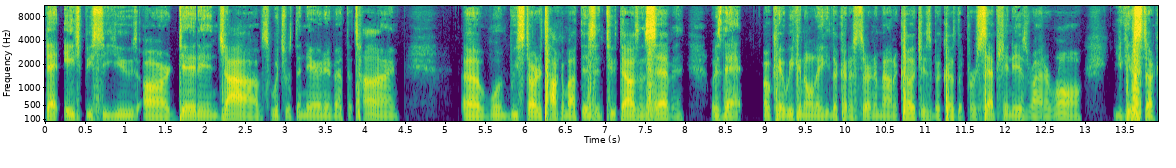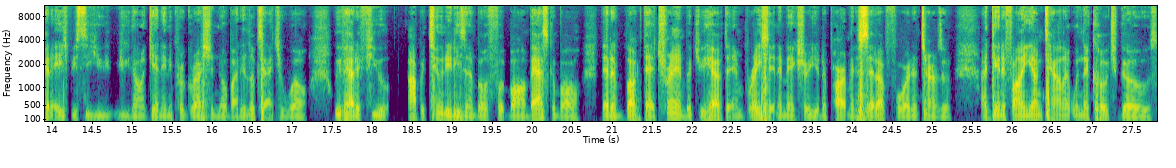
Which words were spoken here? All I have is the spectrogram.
that HBCUs are dead end jobs, which was the narrative at the time uh, when we started talking about this in 2007, was that okay, we can only look at a certain amount of coaches because the perception is right or wrong. You get stuck at HBCU, you don't get any progression. Nobody looks at you. Well, we've had a few opportunities in both football and basketball that have bucked that trend, but you have to embrace it and make sure your department is set up for it in terms of identifying young talent when the coach goes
